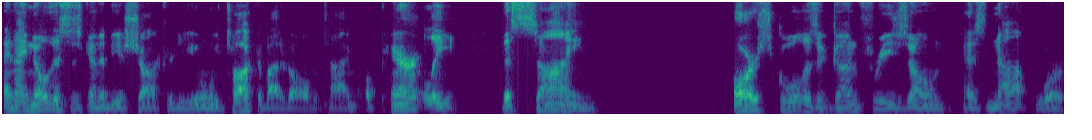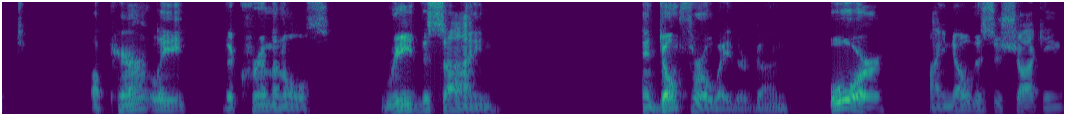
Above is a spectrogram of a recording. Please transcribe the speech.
and I know this is going to be a shocker to you, and we talk about it all the time. Apparently, the sign, our school is a gun free zone, has not worked. Apparently, the criminals read the sign and don't throw away their gun, or I know this is shocking,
